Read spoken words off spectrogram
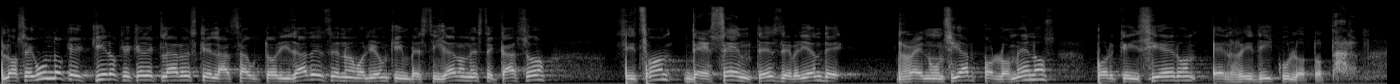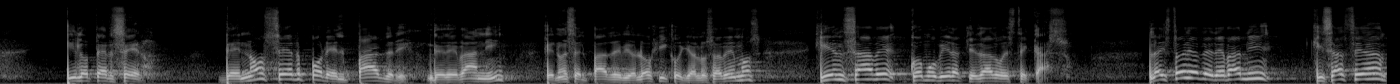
Lo segundo que quiero que quede claro es que las autoridades de Nuevo León que investigaron este caso, si son decentes, deberían de renunciar por lo menos porque hicieron el ridículo total. Y lo tercero, de no ser por el padre de Devani, que no es el padre biológico, ya lo sabemos, quién sabe cómo hubiera quedado este caso. La historia de Devani quizás sea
